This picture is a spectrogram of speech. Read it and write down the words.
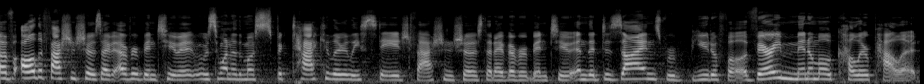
of all the fashion shows I've ever been to, it was one of the most spectacularly staged fashion shows that I've ever been to. And the designs were beautiful, a very minimal color palette,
